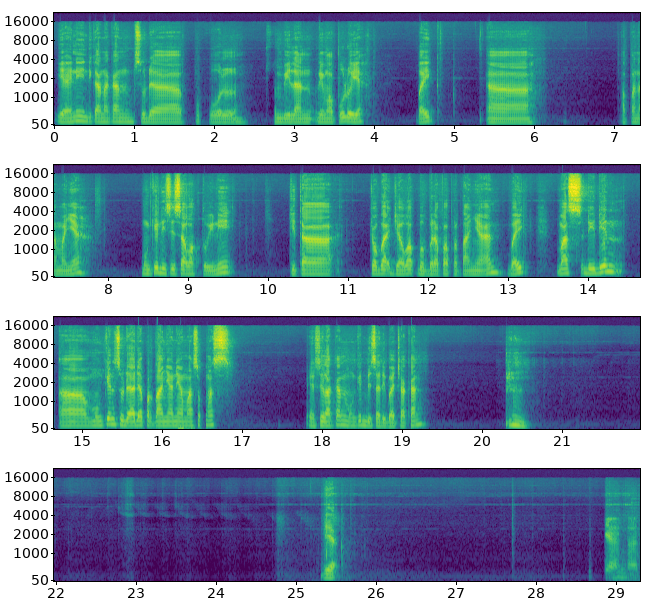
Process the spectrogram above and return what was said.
Ya ini dikarenakan sudah pukul 9.50 ya. Baik. Uh, apa namanya? Mungkin di sisa waktu ini kita coba jawab beberapa pertanyaan. Baik, Mas Didin uh, mungkin sudah ada pertanyaan yang masuk, Mas. Ya silakan mungkin bisa dibacakan. Ya. Ya, uh,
